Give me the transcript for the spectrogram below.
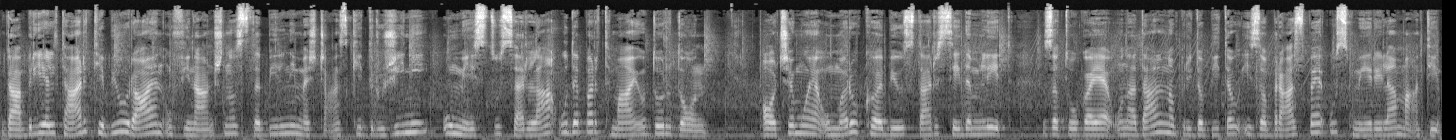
Gabriel Tart je bil rojen v finančno stabilni meščanski družini v mestu Sarla v departmaju Dordon. Oče mu je umrl, ko je bil star sedem let, zato ga je v nadaljno pridobitev izobrazbe usmerila mati.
